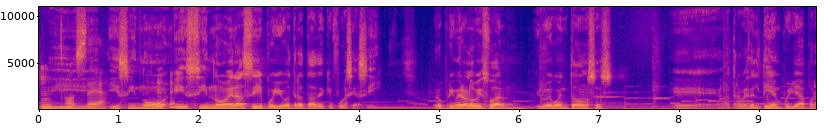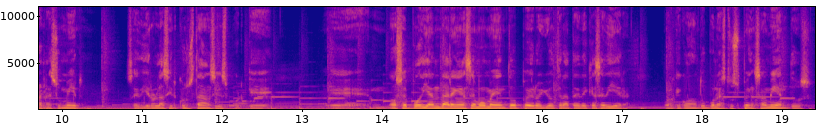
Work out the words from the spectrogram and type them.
Mm, y, o sea. Y si, no, y si no era así, pues yo iba a tratar de que fuese así. Pero primero lo visual y luego entonces, eh, a través del tiempo ya para resumir, se dieron las circunstancias porque eh, no se podían dar en ese momento, pero yo traté de que se diera. Porque cuando tú pones tus pensamientos,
